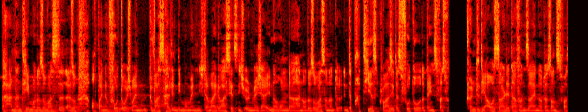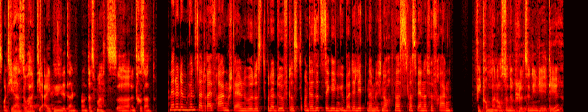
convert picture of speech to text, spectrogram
bei anderen Themen oder sowas, also auch bei einem Foto, ich meine, du warst halt in dem Moment nicht dabei, du hast jetzt nicht irgendwelche Erinnerungen daran oder sowas, sondern du interpretierst quasi das Foto oder denkst, was könnte die Aussage davon sein oder sonst was. Und hier hast du halt die eigenen Gedanken und das macht's äh, interessant. Wenn du dem Künstler drei Fragen stellen würdest oder dürftest und der sitzt dir gegenüber, der lebt nämlich noch, was, was wären das für Fragen? Wie kommt man auf so eine blödsinnige Idee?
